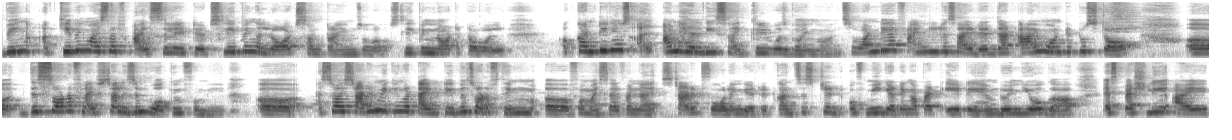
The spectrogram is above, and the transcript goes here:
being uh, keeping myself isolated, sleeping a lot sometimes or sleeping not at all. A continuous un- unhealthy cycle was going on. So one day I finally decided that I wanted to stop. Uh, this sort of lifestyle isn't working for me uh, so I started making a timetable sort of thing uh, for myself, and I started following it. It consisted of me getting up at 8 a.m. doing yoga. Especially, I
